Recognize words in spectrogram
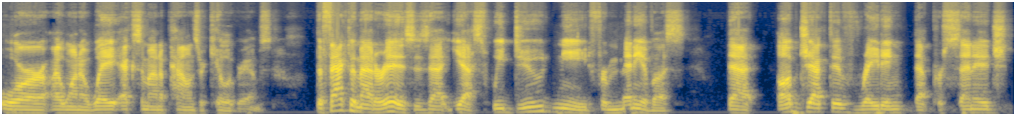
or I want to weigh X amount of pounds or kilograms. The fact of the matter is, is that yes, we do need for many of us that objective rating, that percentage,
